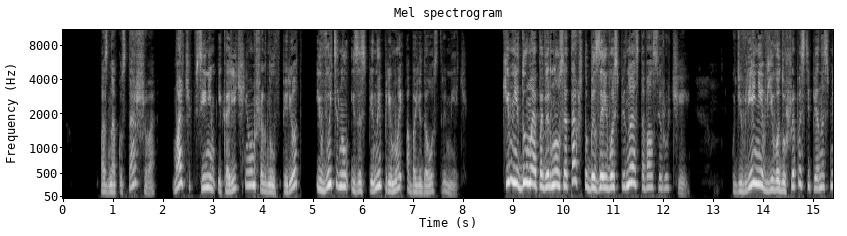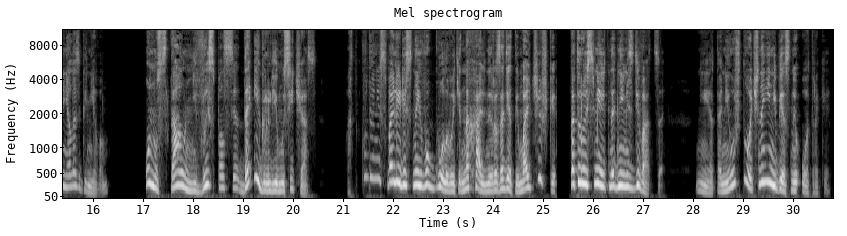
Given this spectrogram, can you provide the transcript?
По знаку старшего мальчик в синем и коричневом шагнул вперед и вытянул из-за спины прямой обоюдоострый меч. Ким, не думая, повернулся так, чтобы за его спиной оставался ручей. Удивление в его душе постепенно сменялось гневом. Он устал, не выспался, да игр ли ему сейчас? Откуда они свалились на его голову, эти нахальные разодетые мальчишки, которые смеют над ним издеваться? Нет, они уж точно не небесные отроки.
